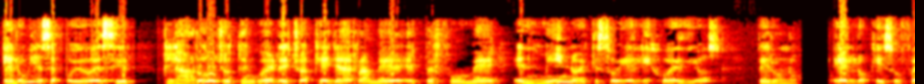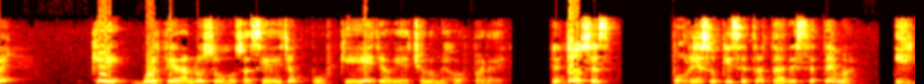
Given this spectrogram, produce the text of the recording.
Él hubiese podido decir, claro, yo tengo derecho a que ella derrame el perfume en mí, no es que soy el Hijo de Dios, pero no. Él lo que hizo fue que voltearan los ojos hacia ella porque ella había hecho lo mejor para él. Entonces, por eso quise tratar este tema. ¿Y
